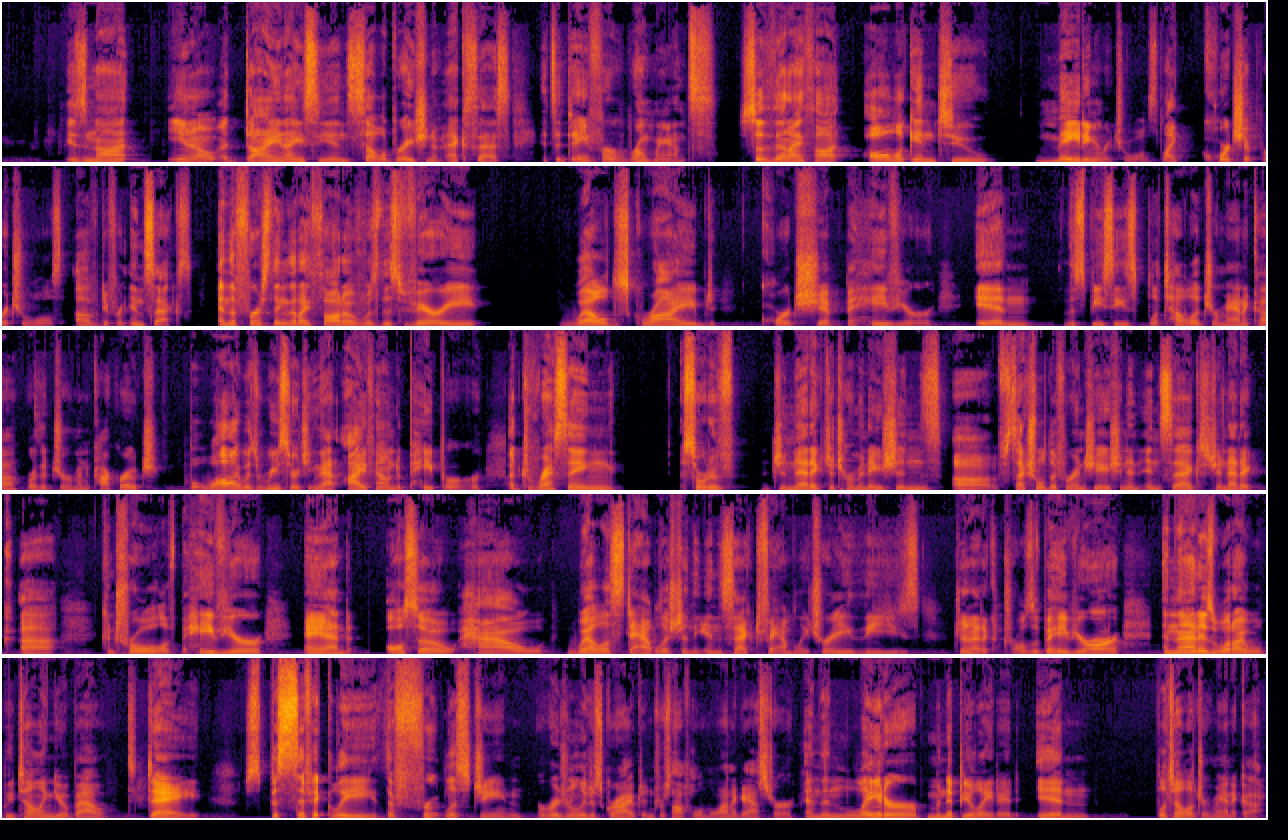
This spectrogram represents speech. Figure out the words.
is not, you know, a Dionysian celebration of excess. It's a day for romance. So then I thought, I'll look into mating rituals, like courtship rituals of different insects. And the first thing that I thought of was this very well described courtship behavior in the species Blattella germanica, or the German cockroach. But while I was researching that, I found a paper addressing sort of genetic determinations of sexual differentiation in insects, genetic uh, control of behavior, and also how well established in the insect family tree these genetic controls of behavior are. And that is what I will be telling you about today. Specifically, the fruitless gene, originally described in Drosophila melanogaster, and then later manipulated in Blattella germanica.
